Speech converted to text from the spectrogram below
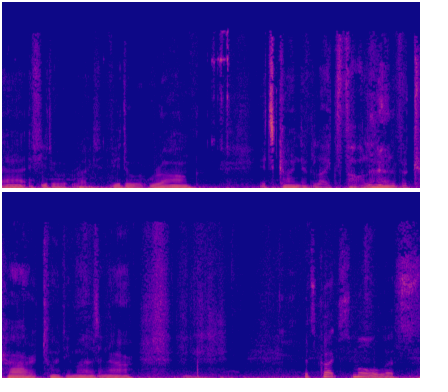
Uh, if you do it right, if you do it wrong, it's kind of like falling out of a car at 20 miles an hour. It's quite small, this,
